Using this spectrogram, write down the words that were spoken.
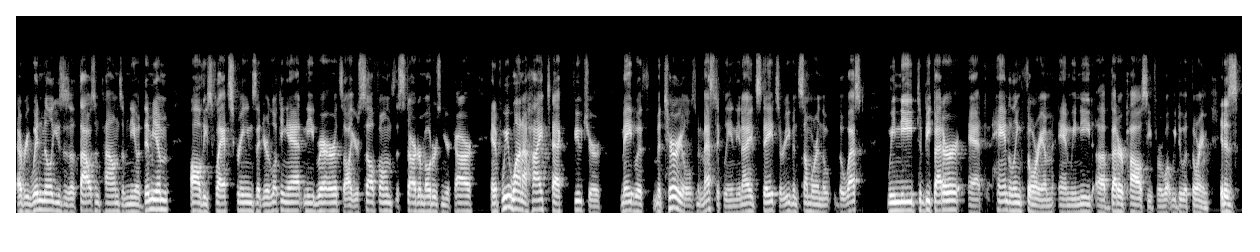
every windmill uses a thousand pounds of neodymium. All these flat screens that you're looking at need rare earths, all your cell phones, the starter motors in your car. And if we want a high tech future made with materials domestically in the United States or even somewhere in the, the West, we need to be better at handling thorium and we need a better policy for what we do with thorium. It is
